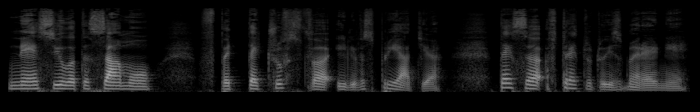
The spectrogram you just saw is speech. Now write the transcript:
Не е силата само в петте чувства или възприятия. Те са в третото измерение.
